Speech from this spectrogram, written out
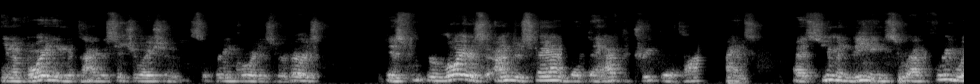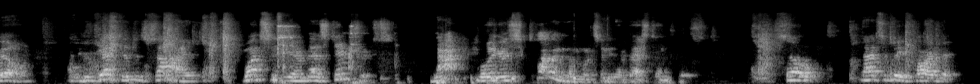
in avoiding the kind of situation the Supreme Court has reversed is for lawyers to understand that they have to treat their clients as human beings who have free will and who get to decide what's in their best interest, not lawyers telling them what's in their best interest. So that's a big part of it.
